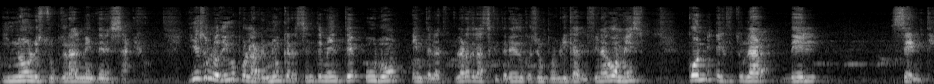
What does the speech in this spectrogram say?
y no lo estructuralmente necesario. Y eso lo digo por la reunión que recientemente hubo entre la titular de la Secretaría de Educación Pública, Delfina Gómez, con el titular del CENTE.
